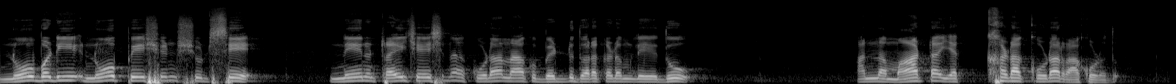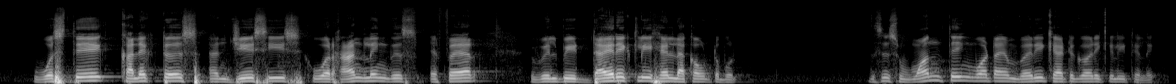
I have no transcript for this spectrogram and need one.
Nobody no patient should say నేను ట్రై చేసినా కూడా నాకు బెడ్ దొరకడం లేదు అన్న మాట ఎక్కడ కూడా రాకూడదు. వస్తే కలెక్టర్స్ అండ్ జేసీస్ who are handling this affair will be directly held accountable this is one thing what I'm very categorically telling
